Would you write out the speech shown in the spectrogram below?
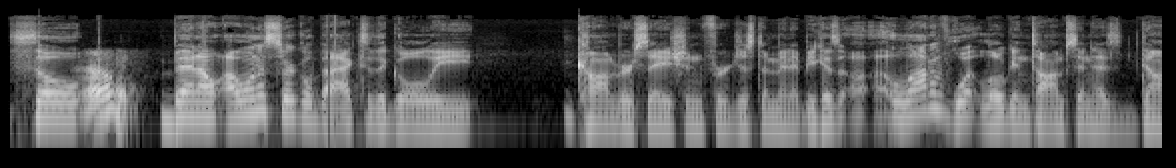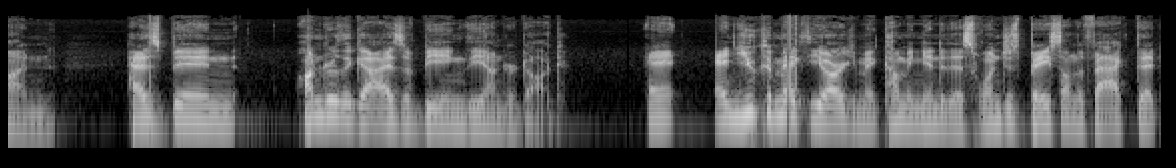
So, Oh. Ben, I, I want to circle back to the goalie conversation for just a minute because a, a lot of what Logan Thompson has done has been under the guise of being the underdog. And, and you can make the argument coming into this one just based on the fact that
